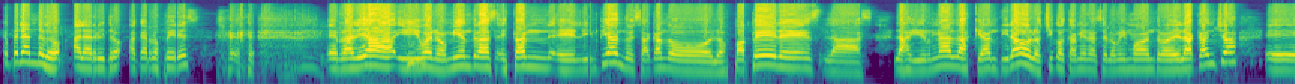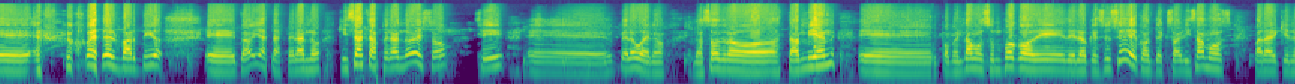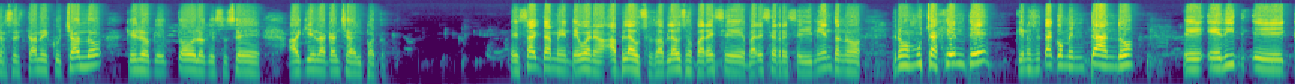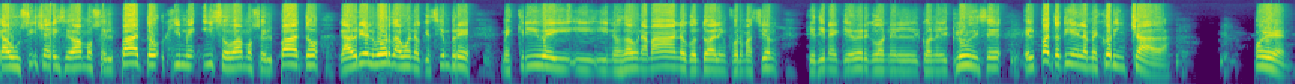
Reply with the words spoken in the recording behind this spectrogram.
esperándolo al árbitro, a Carlos Pérez. En realidad, y bueno, mientras están eh, limpiando y sacando los papeles, las, las guirnaldas que han tirado, los chicos también hacen lo mismo dentro de la cancha. eh, el juez del partido eh, todavía está esperando, quizás está esperando eso, ¿sí? Eh, pero bueno, nosotros también eh, comentamos un poco de, de lo que sucede, contextualizamos para quienes nos están escuchando, qué es lo que, todo lo que sucede aquí en la cancha del Pato. Exactamente, bueno, aplausos, aplausos para ese, para ese recibimiento. No, tenemos mucha gente que nos está comentando. Eh, Edith eh, Causilla dice vamos el pato, Jime hizo vamos el pato, Gabriel Borda, bueno, que siempre me escribe y, nos da una mano con toda la información que tiene que ver con el, con el club, dice, el pato tiene la mejor hinchada. Muy bien.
